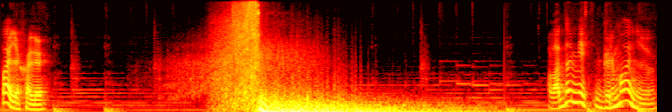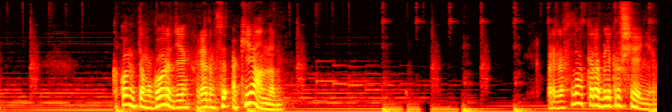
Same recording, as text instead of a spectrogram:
Поехали. В одном месте Германии, в каком-то городе рядом с океаном, произошло кораблекрушение.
